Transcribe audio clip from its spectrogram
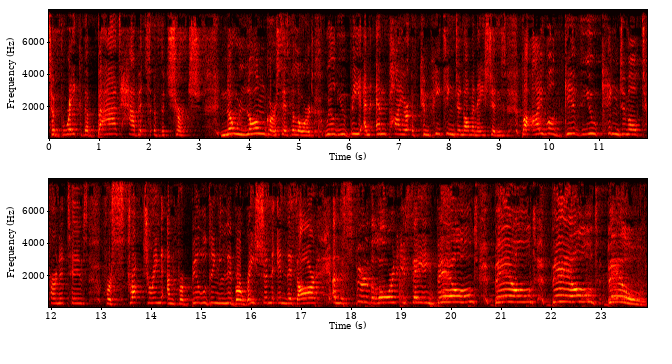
to break the bad habits of the church. No longer, says the Lord, will you be an empire of competing denominations, but I will give you kingdom alternatives for structuring and for building liberation in this hour. And the Spirit of the Lord is saying, build, build, build, build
